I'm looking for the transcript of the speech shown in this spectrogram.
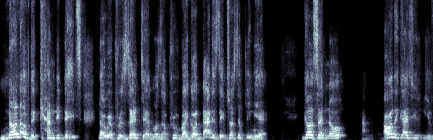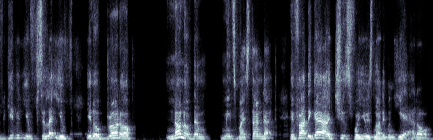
none of the candidates that were presented was approved by God. That is the interesting thing here. God said, no, all the guys you, you've given, you've select, you've, you know, brought up, none of them meets my standard. In fact, the guy I choose for you is not even here at all.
